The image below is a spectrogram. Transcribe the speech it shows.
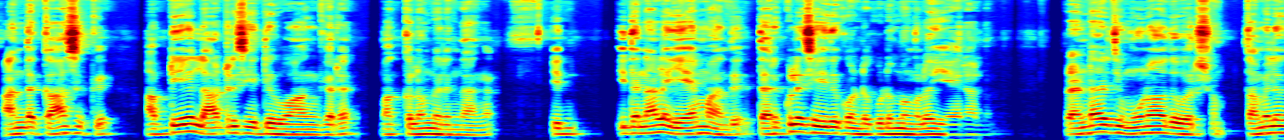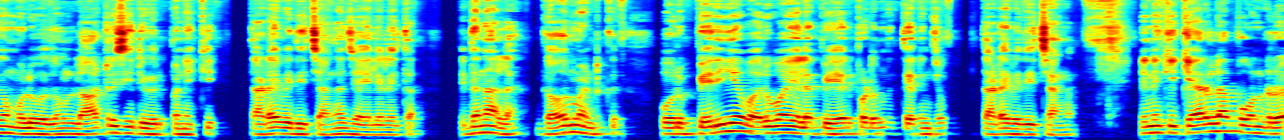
அந்த காசுக்கு அப்படியே லாட்ரி சீட்டு வாங்குகிற மக்களும் இருந்தாங்க. இத் இதனால் ஏமாந்து தற்கொலை செய்து கொண்ட குடும்பங்களும் ஏராளம். ரெண்டாயிரத்தி மூணாவது வருஷம் தமிழகம் முழுவதும் லாட்ரி சீட்டு விற்பனைக்கு தடை விதிச்சாங்க ஜெயலலிதா. இதனால் கவர்மெண்ட்டுக்கு ஒரு பெரிய வருவாய் இழப்பு ஏற்படும்னு தெரிஞ்சும் தடை விதிச்சாங்க. இன்னைக்கு கேரளா போன்ற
